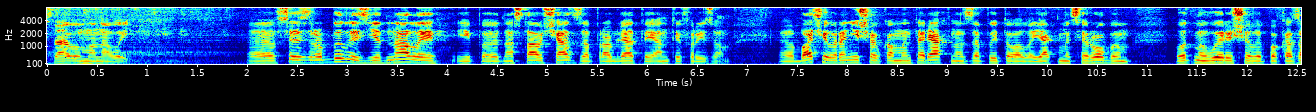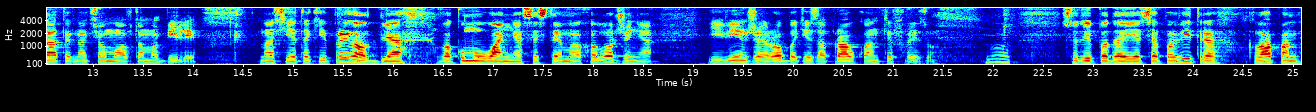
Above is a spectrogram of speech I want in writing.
Ставимо новий. Е, Все зробили, з'єднали і настав час заправляти антифризом. Е, Бачив раніше в коментарях нас запитували, як ми це робимо. От ми вирішили показати на цьому автомобілі. У нас є такий пригал для вакуумування системи охолодження, і він же робить і заправку антифризу. Ну, сюди подається повітря, клапан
